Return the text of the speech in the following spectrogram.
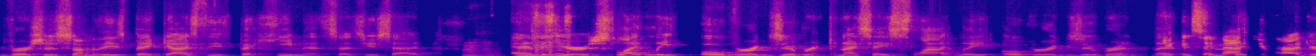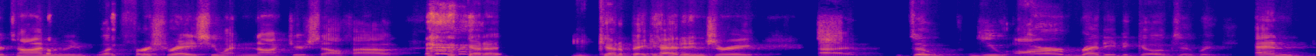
versus some of these big guys, these behemoths, as you said, mm-hmm. and that you're slightly over exuberant. Can I say slightly over exuberant? That, you can say Matt. That you had your time. I mean, like first race, you went and knocked yourself out. got a got a big head injury. Uh, so you are ready to go exuberant, and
